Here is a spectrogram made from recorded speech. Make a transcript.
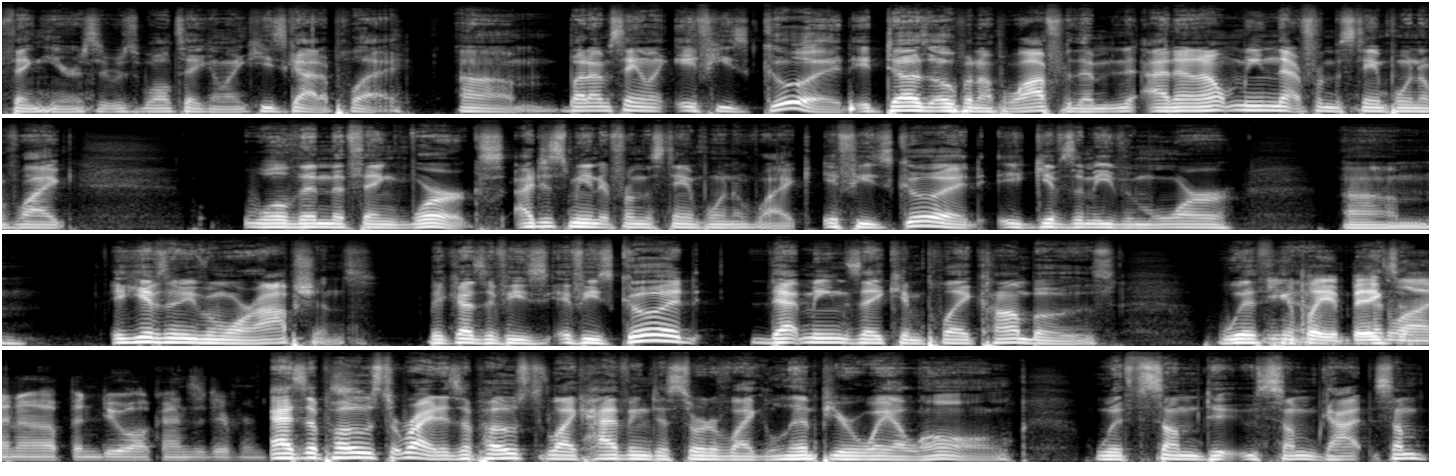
thing here is it was well taken. Like he's got to play. Um, but I'm saying like if he's good, it does open up a lot for them. And I don't mean that from the standpoint of like, well, then the thing works. I just mean it from the standpoint of like, if he's good, it gives them even more. Um, it gives them even more options because if he's if he's good, that means they can play combos with. you can play a big lineup and do all kinds of different. as opposed to right as opposed to like having to sort of like limp your way along with some do some got some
